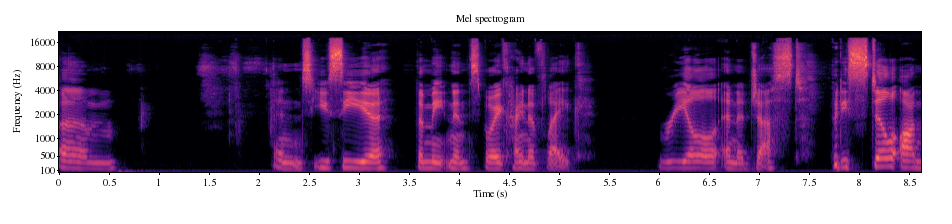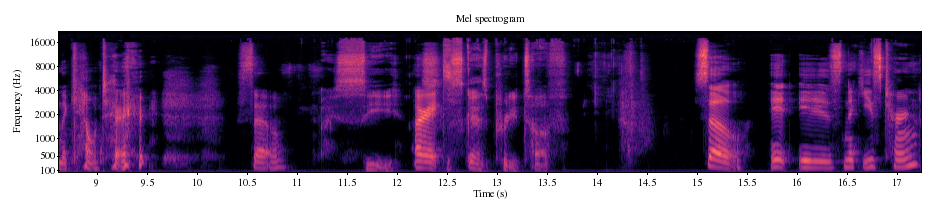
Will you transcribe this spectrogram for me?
Um, and you see uh, the maintenance boy kind of like reel and adjust, but he's still on the counter. so, I see. All right. This guy's pretty tough. so it is Nikki's turn.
